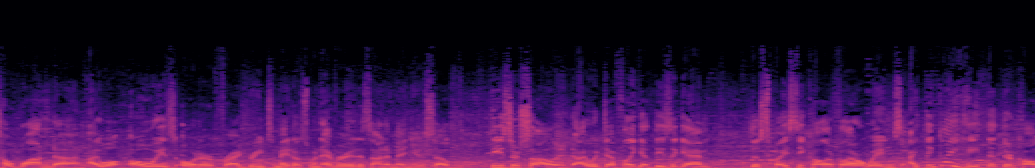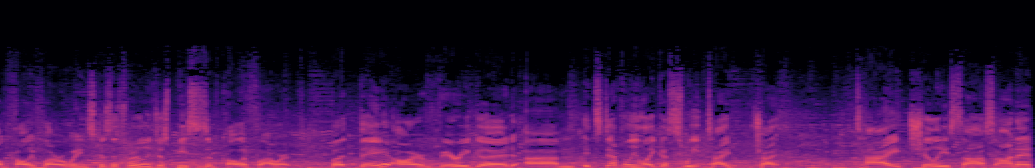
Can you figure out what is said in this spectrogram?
Towanda, I will always order fried green tomatoes whenever it is on a menu. So these are solid. I would definitely get these again. The spicy cauliflower wings, I think I hate that they're called cauliflower wings because it's really just pieces of cauliflower. But they are very good. Um, it's definitely like a sweet type. Chi- Thai chili sauce on it.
